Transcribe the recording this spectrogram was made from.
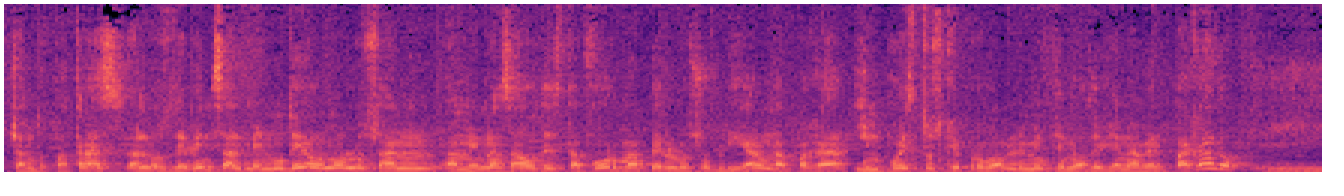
echando para atrás. A los de Benza al menudeo no los han amenazado de esta forma, pero los obligaron a pagar impuestos que probablemente no debían haber pagado y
